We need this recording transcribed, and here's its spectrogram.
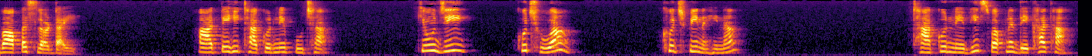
वापस लौट आई। आते ही ठाकुर ने पूछा, क्यों जी, कुछ हुआ? कुछ भी नहीं ना? ठाकुर ने भी स्वप्न देखा था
